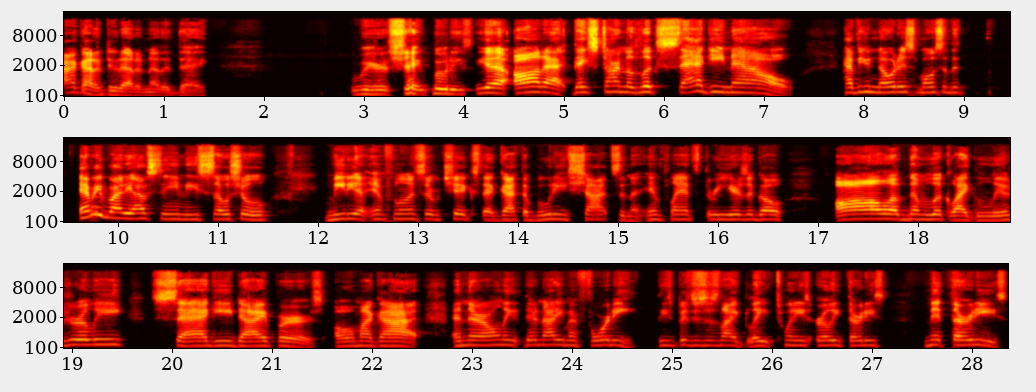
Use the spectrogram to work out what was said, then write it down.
I got to do that another day. Weird shaped booties. Yeah, all that. They starting to look saggy now. Have you noticed most of the everybody I've seen these social media influencer chicks that got the booty shots and the implants three years ago? All of them look like literally saggy diapers. Oh my god. And they're only they're not even 40. These bitches is like late 20s, early 30s, mid 30s,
